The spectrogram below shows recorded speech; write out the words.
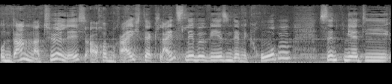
Und dann natürlich auch im Reich der Kleinstlebewesen, der Mikroben, sind mir die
